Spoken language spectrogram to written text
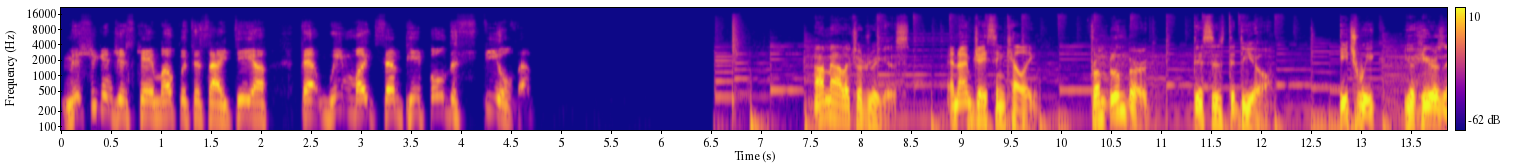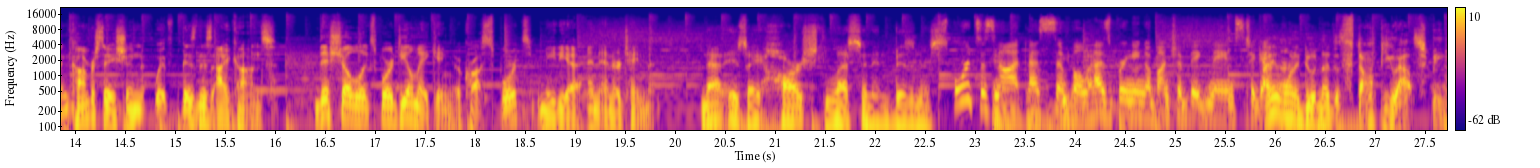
Michigan just came up with this idea that we might send people to steal them. I'm Alex Rodriguez. And I'm Jason Kelly. From Bloomberg, this is The Deal. Each week, you'll hear us in conversation with business icons. This show will explore deal making across sports, media, and entertainment. That is a harsh lesson in business. Sports is not And, as uh, simple you know, I- as bringing a bunch of big names together. I didn't want to do another stomp you out speech.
